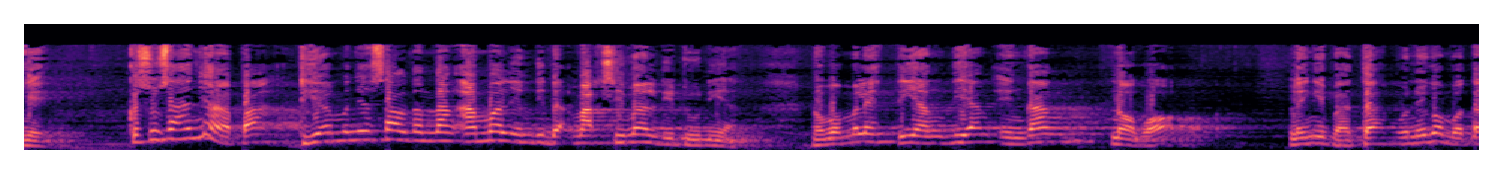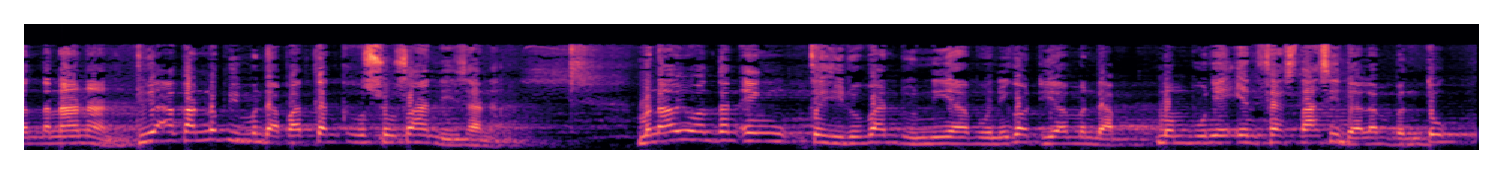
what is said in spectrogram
Nih, Kesusahannya apa? Dia menyesal tentang amal yang tidak maksimal di dunia. Nopo melih tiang-tiang ingkang nopo lengi ibadah punika mboten tenanan. Dia akan lebih mendapatkan kesusahan di sana. Menawi wonten ing kehidupan dunia punika dia mendap, mempunyai investasi dalam bentuk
